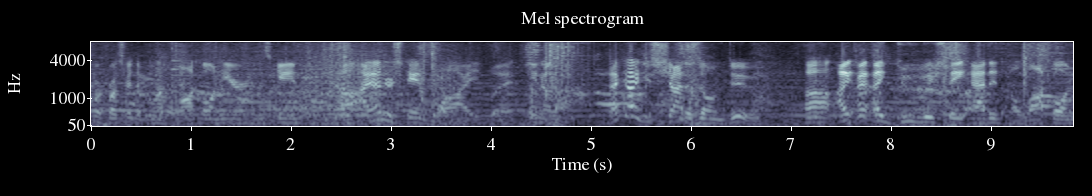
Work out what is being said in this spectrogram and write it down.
more frustrated that we don't have a lock on here in this game. Uh, I understand why, but, you know, that guy just shot his own dude. Uh, I, I, I, do wish they added a lock-on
